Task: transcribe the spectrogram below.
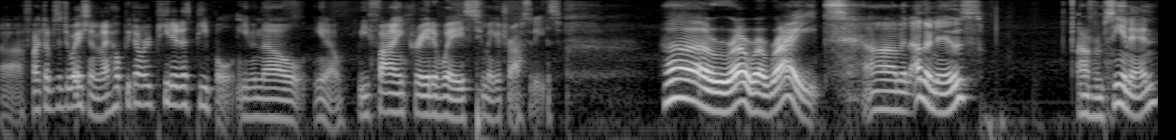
uh, fucked up situation, and I hope we don't repeat it as people. Even though you know we find creative ways to make atrocities. Uh, right. Um, in other news, uh, from CNN.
